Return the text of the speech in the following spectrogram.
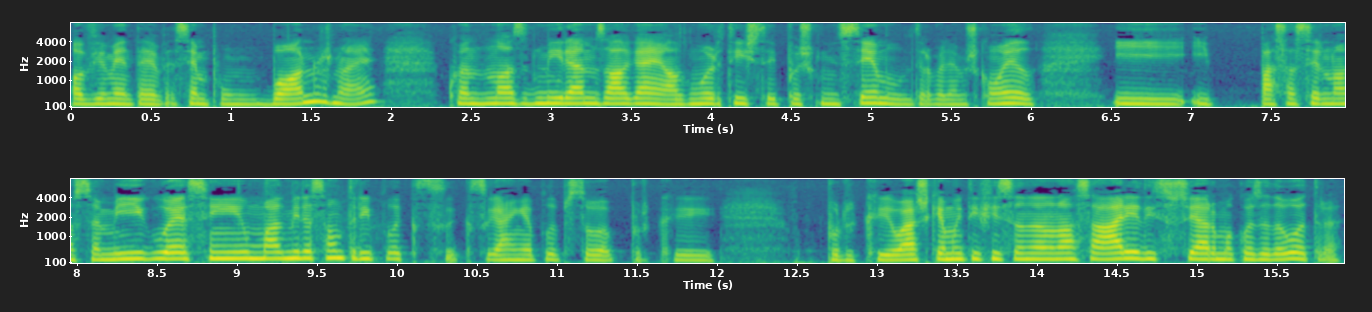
obviamente é sempre um bónus, não é? Quando nós admiramos alguém, algum artista e depois conhecemos-lo e trabalhamos com ele e, e passa a ser nosso amigo, é assim uma admiração tripla que se, que se ganha pela pessoa, porque porque eu acho que é muito difícil na nossa área dissociar uma coisa da outra.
